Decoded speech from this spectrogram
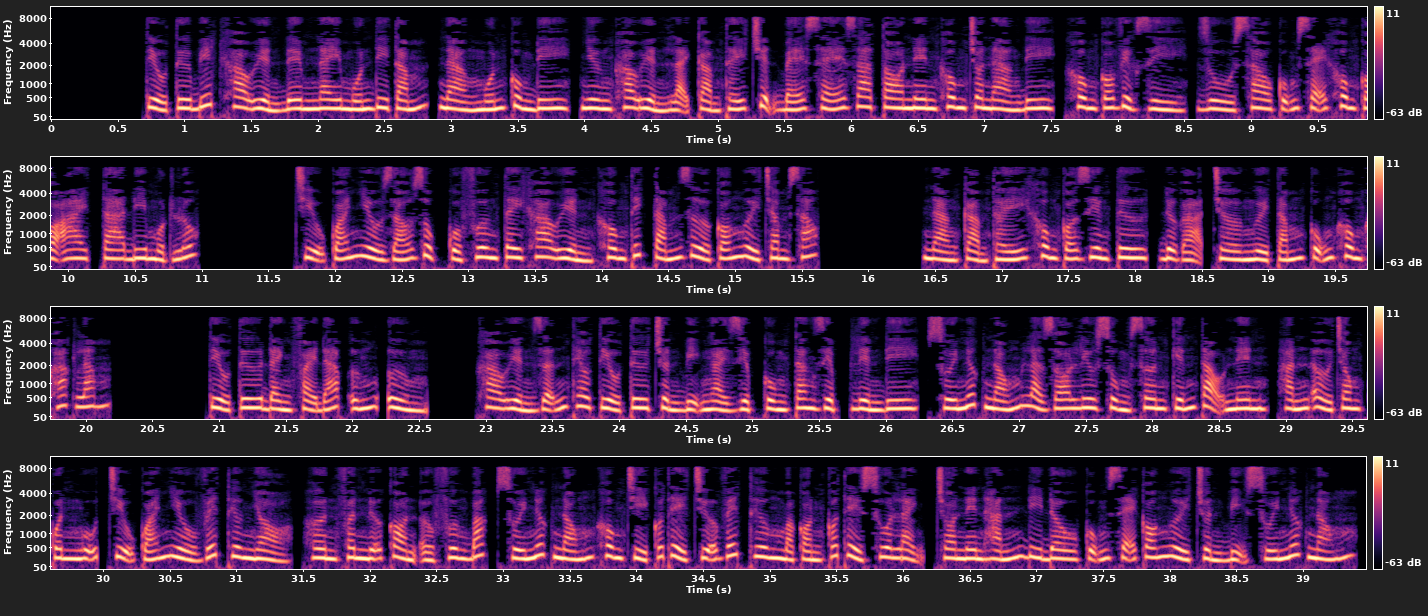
Tiểu tư biết Kha Uyển đêm nay muốn đi tắm, nàng muốn cùng đi, nhưng Kha Uyển lại cảm thấy chuyện bé xé ra to nên không cho nàng đi, không có việc gì, dù sao cũng sẽ không có ai, ta đi một lúc. Chịu quá nhiều giáo dục của phương Tây Kha Uyển không thích tắm rửa có người chăm sóc. Nàng cảm thấy không có riêng tư, được ạ, chờ người tắm cũng không khác lắm. Tiểu tư đành phải đáp ứng, ừm. Kha Uyển dẫn theo tiểu tư chuẩn bị ngải diệp cùng tăng diệp, liền đi, suối nước nóng là do Lưu Sùng Sơn kiến tạo nên, hắn ở trong quân ngũ, chịu quá nhiều vết thương nhỏ, hơn phân nữa còn ở phương Bắc, suối nước nóng không chỉ có thể chữa vết thương mà còn có thể xua lạnh, cho nên hắn đi đâu cũng sẽ có người chuẩn bị suối nước nóng.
